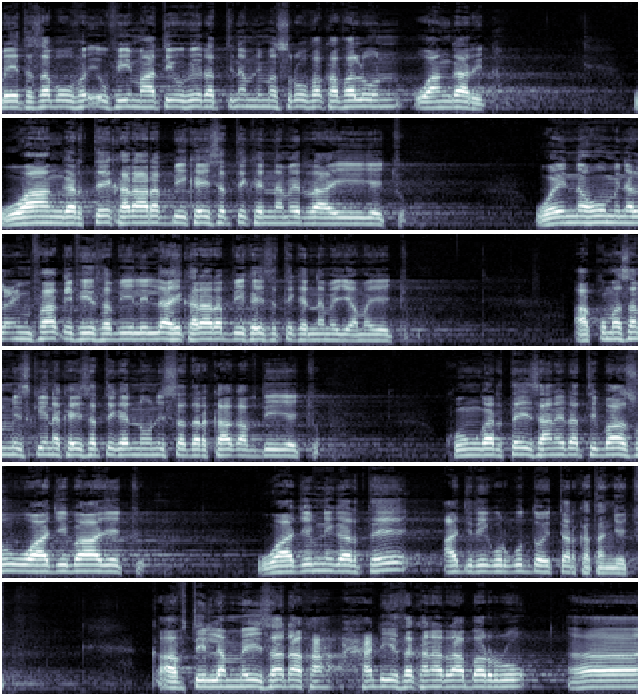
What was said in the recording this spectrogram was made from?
بيتسب في ماتي وفي رت نمني مصروف كفلون وانغارد وانغرتي كرا ربي كيست كنم الرأي يجو وإنه من الإنفاق في سبيل الله. كرى ربي كي ستكن نمي جاما يجو. أكما سم مسكين كي ستكن نونس دركا قبدي يجو. كون غرتي ساني رتباسو واجبا يجو. واجب ني غرتي أجري غرقود دو اتر قطن يجو قافتي لما يسادا حديث كان رابر آه،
